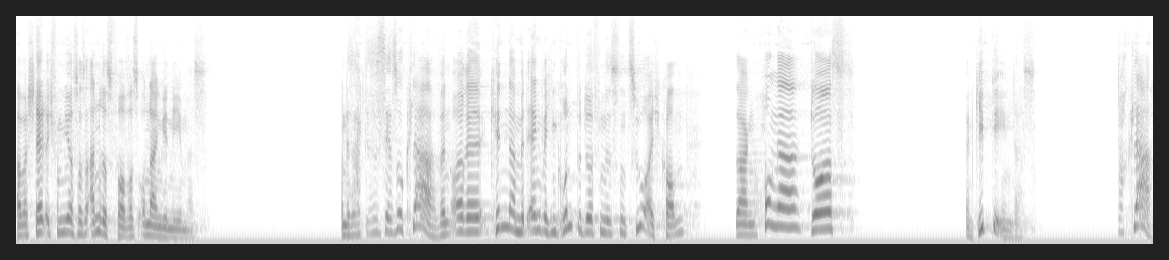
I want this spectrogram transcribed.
Aber stellt euch von mir aus was anderes vor, was unangenehm ist. Und er sagt, es ist ja so klar, wenn eure Kinder mit irgendwelchen Grundbedürfnissen zu euch kommen, sagen Hunger, Durst, dann gebt ihr ihnen das. Doch klar.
